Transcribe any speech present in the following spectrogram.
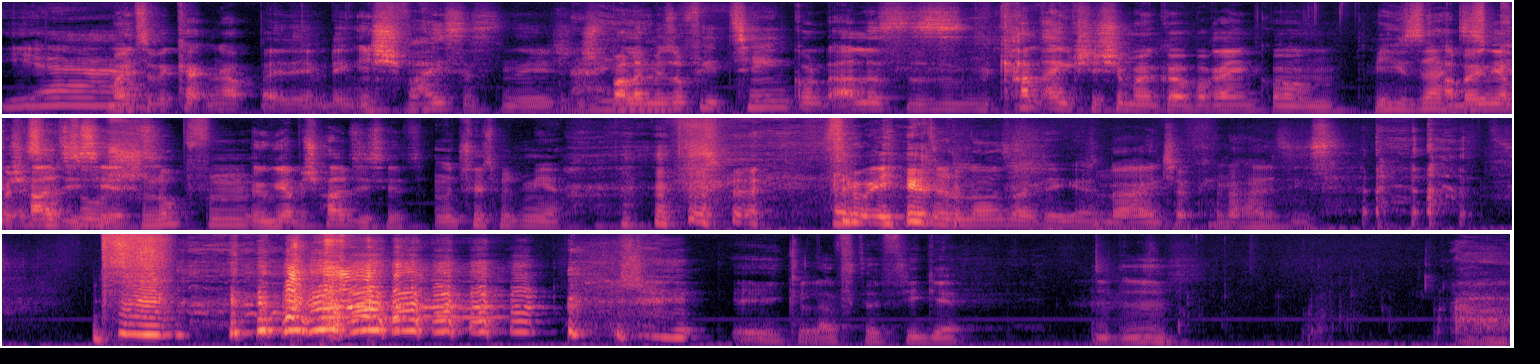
Ja. Meinst du, wir kacken ab bei dem Ding? Ich weiß es nicht. Ich Nein. baller mir so viel Zink und alles. Das kann eigentlich nicht in meinen Körper reinkommen. Wie gesagt, Aber irgendwie es hab ich ist Halsis so jetzt. Schnupfen Irgendwie habe ich Halsis jetzt. und du chillst mit mir. du ehrenloser, Digga. Nein, ich habe keine Halsis. Ekelhafte Fiege. Ah,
